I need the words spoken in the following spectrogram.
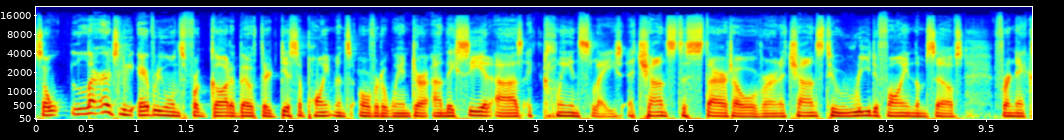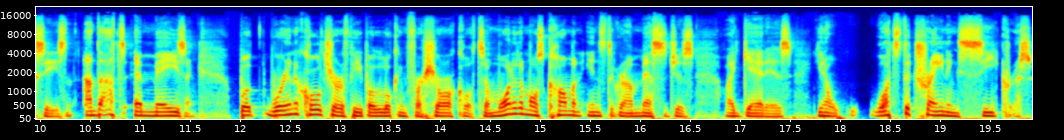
So largely everyone's forgot about their disappointments over the winter and they see it as a clean slate, a chance to start over and a chance to redefine themselves for next season. And that's amazing. But we're in a culture of people looking for shortcuts. And one of the most common Instagram messages I get is, you know, what's the training secret?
